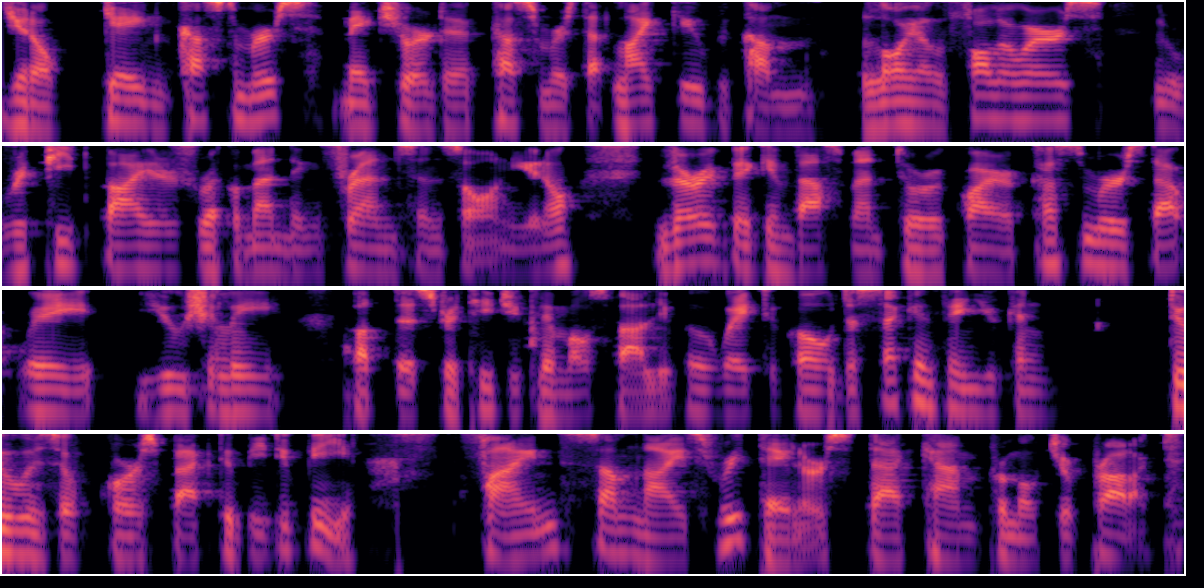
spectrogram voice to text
you know, gain customers, make sure the customers that like you become loyal followers, repeat buyers, recommending friends, and so on. You know, very big investment to acquire customers that way, usually, but the strategically most valuable way to go. The second thing you can do is, of course, back to B2B. Find some nice retailers that can promote your product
